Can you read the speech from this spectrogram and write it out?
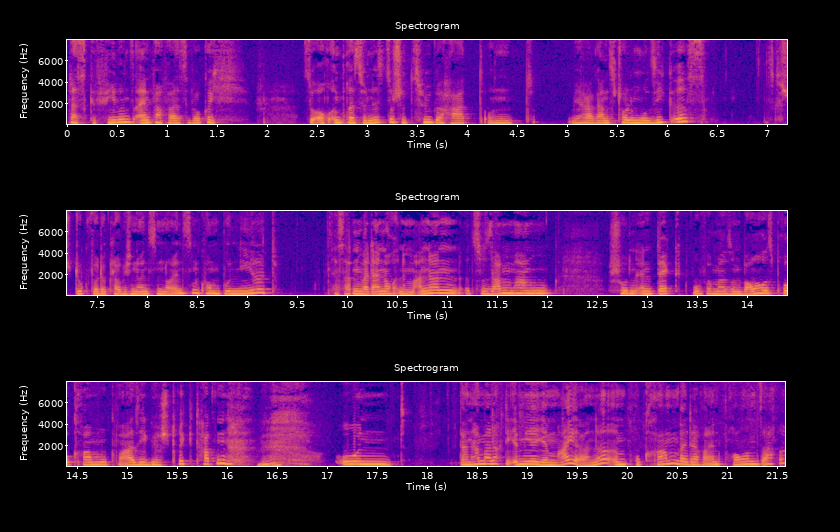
das gefiel uns einfach, weil es wirklich so auch impressionistische Züge hat und ja, ganz tolle Musik ist. Das Stück wurde, glaube ich, 1919 komponiert. Das hatten wir dann noch in einem anderen Zusammenhang schon entdeckt, wo wir mal so ein Bauhausprogramm quasi gestrickt hatten. Mhm. Und dann haben wir noch die Emilie Meyer ne, im Programm bei der reinen Frauensache.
